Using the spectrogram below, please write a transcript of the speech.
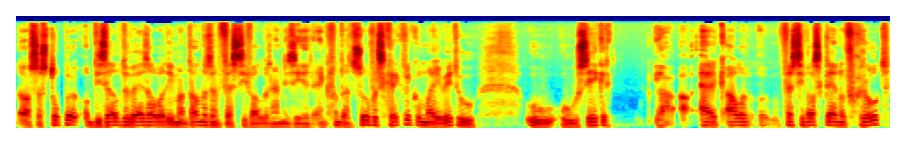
als ze stoppen, op diezelfde wijze zal wel iemand anders een festival organiseren. En ik vond dat zo verschrikkelijk, omdat je weet hoe, hoe, hoe zeker ja, eigenlijk alle festivals, klein of groot,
